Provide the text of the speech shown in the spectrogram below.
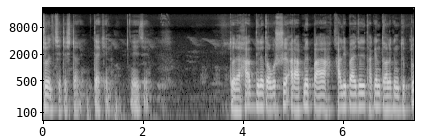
জ্বলছে টেস্টার দেখেন, এই যে। তো হাত দিলে তো অবশ্যই, আর আপনার পা খালি পায়ে যদি থাকেন তাহলে কিন্তু একটু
